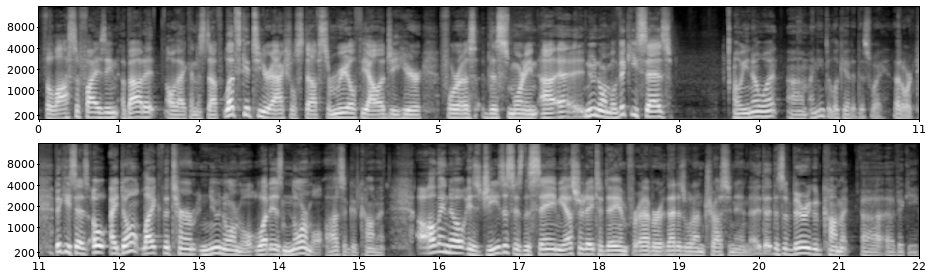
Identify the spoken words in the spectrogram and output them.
philosophizing about it? All that kind of stuff. Let's get to your actual stuff. Some real theology here for us this morning. Uh, uh new normal. Vicky says. Oh, you know what? Um, I need to look at it this way. That'll work. Vicky says, "Oh, I don't like the term new normal. What is normal?" Oh, that's a good comment. All I know is Jesus is the same yesterday, today, and forever. That is what I'm trusting in. That's a very good comment, uh, uh, Vicky.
